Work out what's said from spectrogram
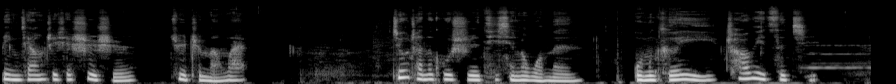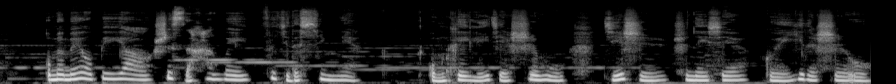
并将这些事实拒之门外。纠缠的故事提醒了我们，我们可以超越自己，我们没有必要誓死捍卫自己的信念。我们可以理解事物，即使是那些诡异的事物。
